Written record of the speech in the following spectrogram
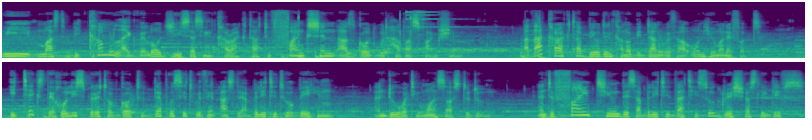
We must become like the Lord Jesus in character to function as God would have us function. But that character building cannot be done with our own human effort. It takes the Holy Spirit of God to deposit within us the ability to obey Him and do what He wants us to do. And to fine tune this ability that He so graciously gives,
